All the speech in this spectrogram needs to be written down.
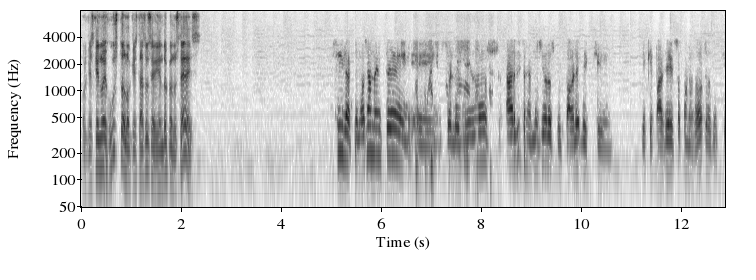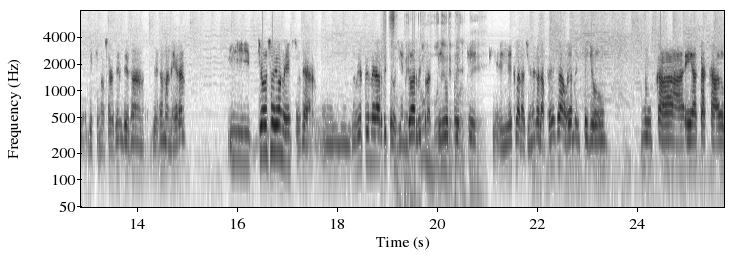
Porque es que no es justo lo que está sucediendo con ustedes. Sí, lastimosamente, eh, pues los mismos árbitros hemos sido los culpables de que de que pase eso con nosotros, de que, de que nos hacen de esa de esa manera. Y yo soy honesto, o sea, mm, yo soy el primer árbitro, siendo árbitro activo, pues que, que di declaraciones a la prensa. Obviamente yo nunca he atacado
